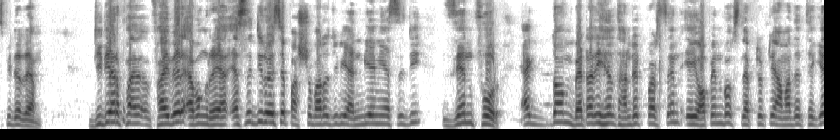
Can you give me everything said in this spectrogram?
স্পিডের র্যাম। ডিডিআর ফাইভের এবং এসএসডি রয়েছে পাঁচশো বারো জিবি এনবিএমই এসএসডি জেন ফোর একদম ব্যাটারি হেলথ হান্ড্রেড পার্সেন্ট। এই ওপেন বক্স ল্যাপটপটি আমাদের থেকে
